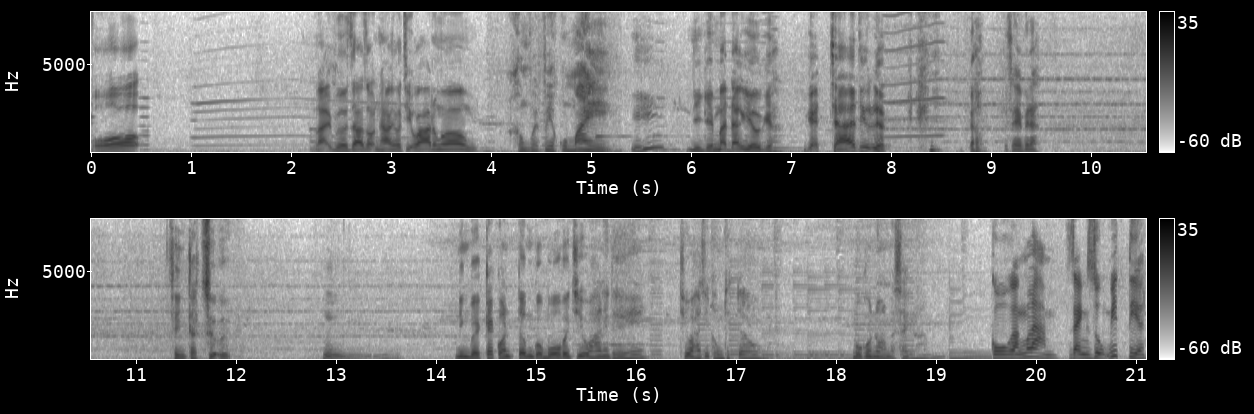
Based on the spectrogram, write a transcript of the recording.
Bố Lại vừa ra dọn hàng cho chị Hoa đúng không? Không phải việc của mày. Ý, Nhìn cái mặt đang yêu kìa Ghét chá chịu được. Đâu xem với nào. Xinh thật sự. Ừ. Nhưng với cách quan tâm của bố với chị Hoa như thế Chị Hoa chị không thích đâu. Bố còn non mà xanh lắm. Cố gắng làm, dành dụm ít tiền.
